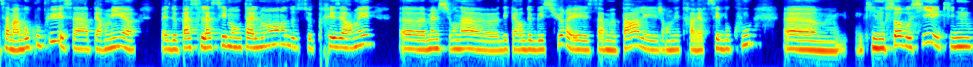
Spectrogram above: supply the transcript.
ça m'a beaucoup plu et ça permet euh, ben, de pas se lasser mentalement, de se préserver, euh, même si on a euh, des périodes de blessures et ça me parle et j'en ai traversé beaucoup, euh, qui nous sauvent aussi et qui nous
